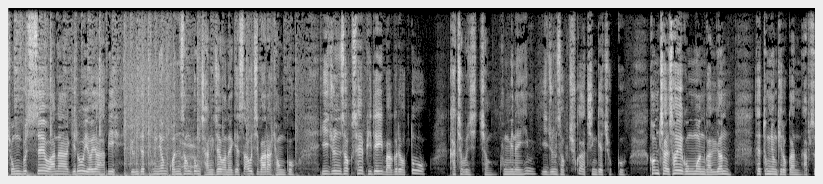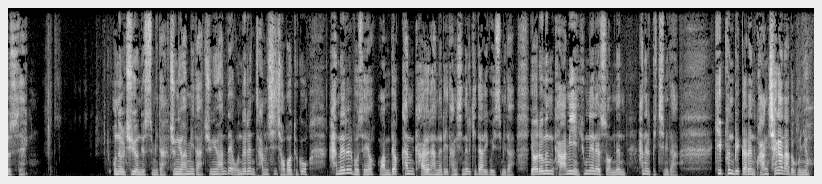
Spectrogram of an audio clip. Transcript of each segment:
종부세 완화하기로 여야 합의 윤 대통령 권성동 장재원에게 싸우지 마라 경고 이준석 새 비대위 막으려 또 가처분 신청 국민의힘 이준석 추가 징계 촉구 검찰 서해 공무원 관련 대통령 기록관 압수수색 오늘 주요 뉴스입니다. 중요합니다. 중요한데 오늘은 잠시 접어두고 하늘을 보세요. 완벽한 가을 하늘이 당신을 기다리고 있습니다. 여름은 감히 흉내낼 수 없는 하늘빛입니다. 깊은 빛깔은 광채가 나더군요.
